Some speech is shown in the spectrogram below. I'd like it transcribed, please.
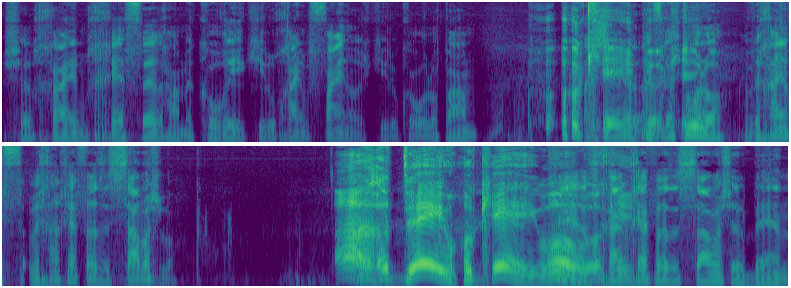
של חיים חפר המקורי, כאילו חיים פיינר, כאילו קראו לו פעם. אוקיי. אוקיי. נפרטו לו, וחיים, וחיים חפר זה סבא שלו. אה, די, אוקיי, כן, וואו, אז אוקיי. חיים חפר זה סבא של בן,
